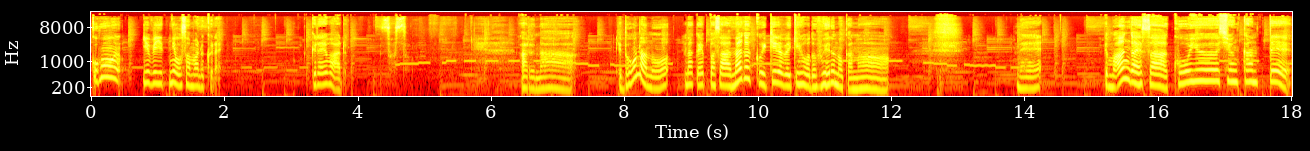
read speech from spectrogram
5本指に収まるくらい。ぐらいはある。そうそうあるな。えどうなの？なんかやっぱさ長く生きれば生きるほど増えるのかな。ね。でも案外さこういう瞬間って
